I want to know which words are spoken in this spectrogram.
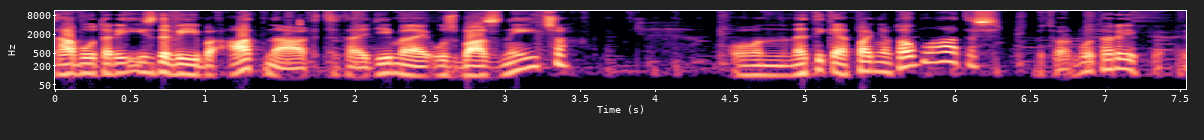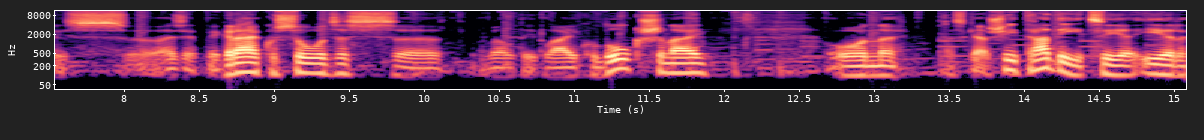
tā būtu arī izdevība atnākt tai ģimenei uz baznīcu, un ne tikai paņemt oblātes, bet varbūt arī aiziet pie grēku sūdzes, veltīt laiku lūkšanai. Un šī tradīcija ir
